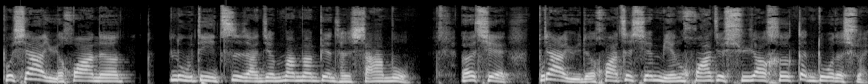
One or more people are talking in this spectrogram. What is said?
不下雨的话呢，陆地自然就慢慢变成沙漠，而且不下雨的话，这些棉花就需要喝更多的水，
